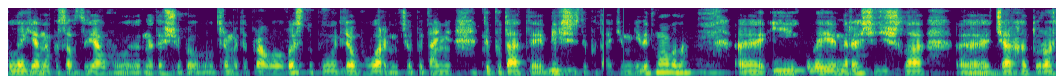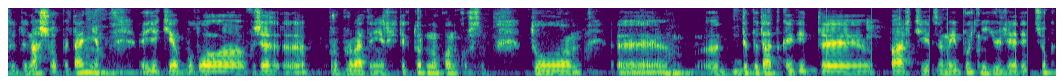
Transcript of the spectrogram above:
коли я написав заяву на те, щоб отримати право виступу для обговорення цього питання, депутати більшість депутатів мені відмовила. І коли нарешті дійшла черга до розгляду нашого питання, яке було вже про проведення архітектурного конкурсу, то депутатка від партії за майбутнє Юлія Децюк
